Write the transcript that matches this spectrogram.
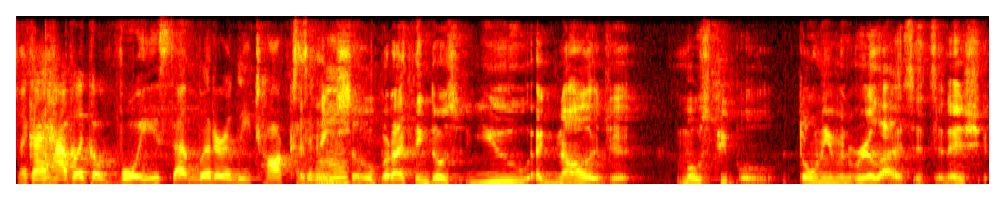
Like I have like a voice that literally talks I to me. I think so, but I think those you acknowledge it. Most people don't even realize it's an issue.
